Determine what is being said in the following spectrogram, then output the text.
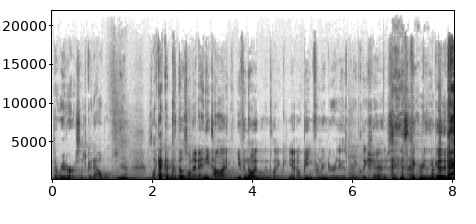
The River are such good albums. Yeah. It's like I could put those on at any time, even though it's like you know, being from New Jersey is pretty cliche. I just think he's like really good.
